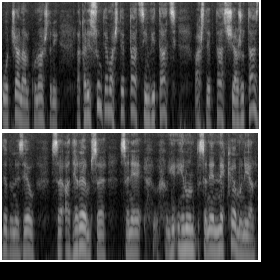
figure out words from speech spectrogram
ocean al cunoașterii la care suntem așteptați, invitați, așteptați și ajutați de Dumnezeu să aderăm, să, să, ne, inund, să ne necăm în el.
